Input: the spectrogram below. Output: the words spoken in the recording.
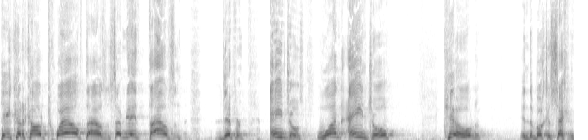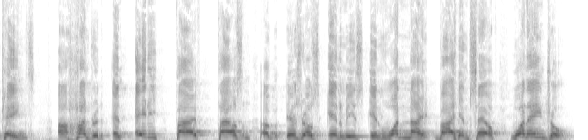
He could have called 12,000, 78,000 different angels. One angel killed in the book of Second Kings 185,000 of Israel's enemies in one night by himself. One angel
